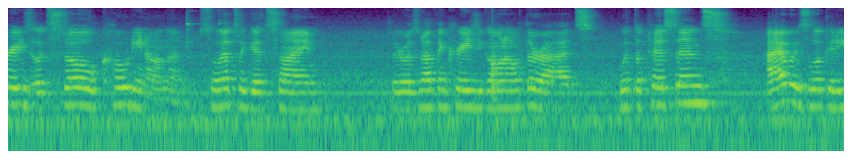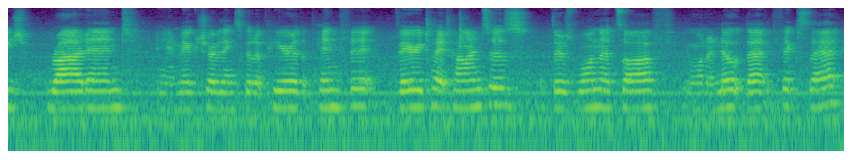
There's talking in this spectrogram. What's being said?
crazy, like so coating on them. So that's a good sign. There was nothing crazy going on with the rods. With the pistons, I always look at each rod end and make sure everything's good up here. The pin fit, very tight tolerances. If there's one that's off, you want to note that and fix that.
